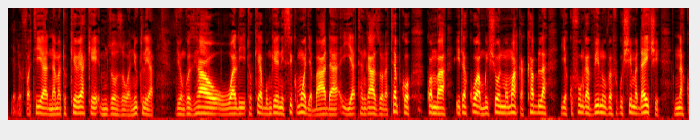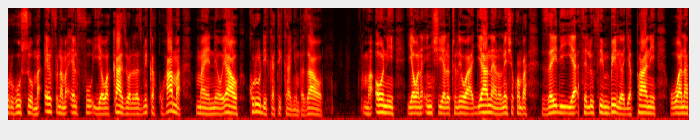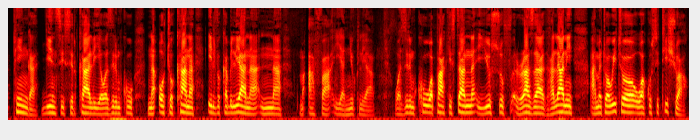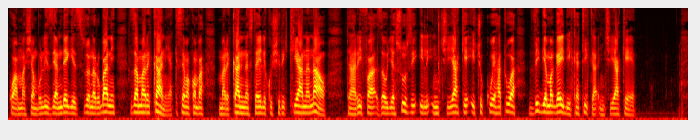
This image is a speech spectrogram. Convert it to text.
yaliyofuatia na matokeo yake mzozo wa nyuklia. Viongozi hao walitokea bungeni siku moja baada ya tangazo la TEPCO kwamba itakuwa mwishoni mwa mwaka kabla ya kufunga vinu vya Fukushima Daiichi na kuruhusu maelfu na maelfu ya wakazi walilazimika kuhama maeneo yao kurudi katika nyumba zao. Maoni ya wananchi yaliyotolewa jana yanaonyesha kwamba zaidi ya theluthi mbili wa Japani wanapinga jinsi serikali ya waziri mkuu Naoto Kana ilivyokabiliana na maafa ya nyuklia. Waziri mkuu wa Pakistan Yusuf Raza Ghalani ametoa wito wa kusitishwa kwa mashambulizi ya ndege zisizo na rubani za Marekani, akisema kwamba Marekani inastahili kushirikiana nao taarifa za ujasusi ili nchi yake ichukue hatua dhidi ya magaidi katika nchi yake.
